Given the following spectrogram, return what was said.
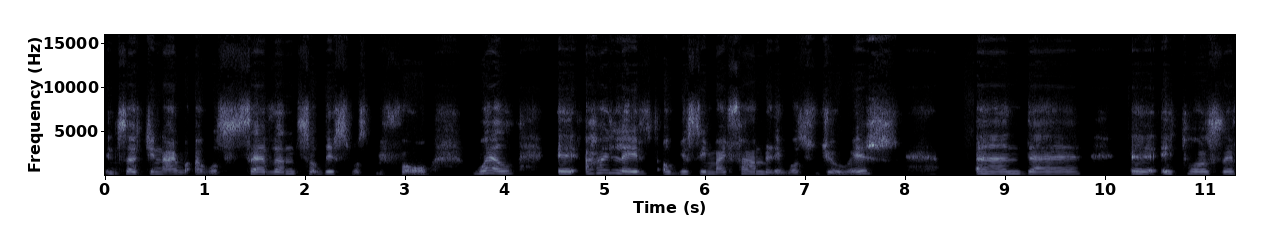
in 39, I was seven, so this was before. Well, uh, I lived, obviously, my family was Jewish and uh, uh, it was a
